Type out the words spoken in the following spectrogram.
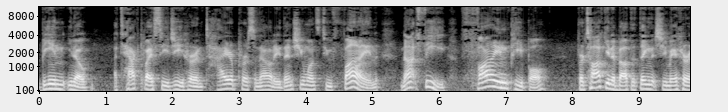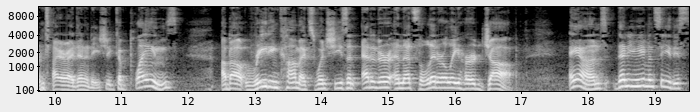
being, you know, attacked by CG her entire personality. Then she wants to fine, not fee, fine people for talking about the thing that she made her entire identity. She complains about reading comics when she's an editor and that's literally her job. And then you even see these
